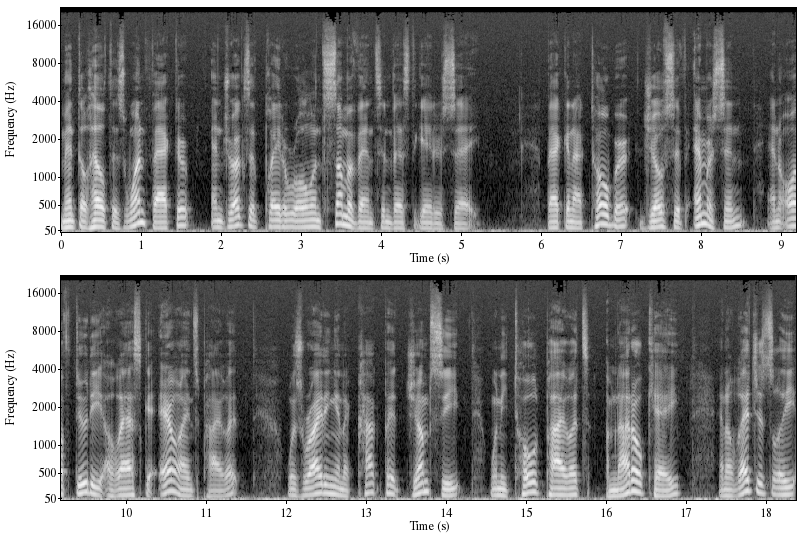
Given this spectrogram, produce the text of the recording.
Mental health is one factor, and drugs have played a role in some events, investigators say. Back in October, Joseph Emerson, an off duty Alaska Airlines pilot, was riding in a cockpit jump seat when he told pilots, I'm not okay, and allegedly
